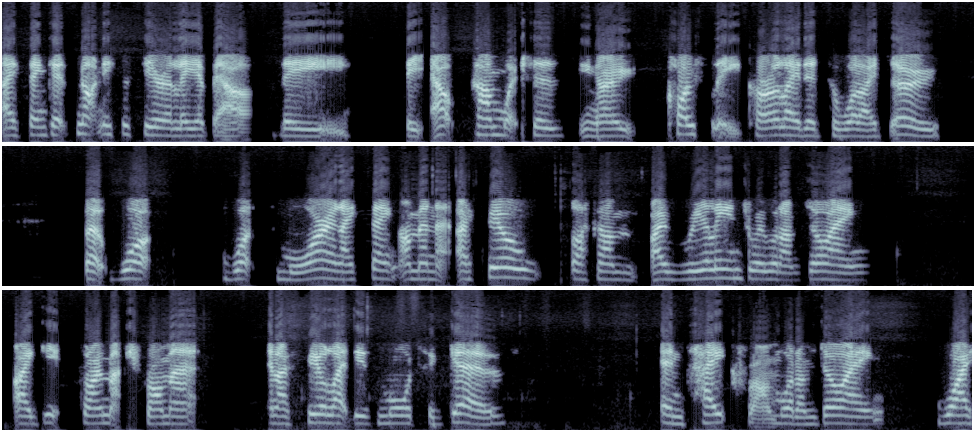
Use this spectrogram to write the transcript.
I think it's not necessarily about the, the outcome, which is, you know, closely correlated to what I do, but what, what's more. And I think, I mean, I feel like I'm, I really enjoy what I'm doing. I get so much from it and I feel like there's more to give and take from what I'm doing, why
